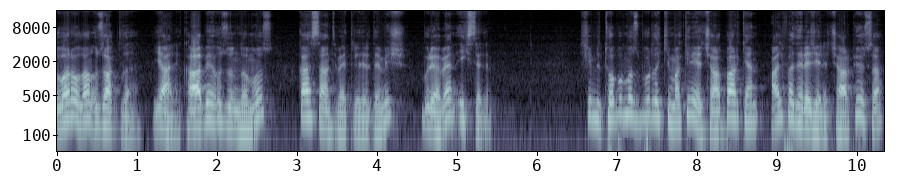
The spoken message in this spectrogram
duvara olan uzaklığı yani KB uzunluğumuz kaç santimetredir demiş. Buraya ben X dedim. Şimdi topumuz buradaki makineye çarparken alfa dereceyle çarpıyorsa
